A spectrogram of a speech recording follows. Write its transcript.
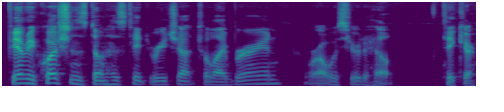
If you have any questions, don't hesitate to reach out to a librarian. We're always here to help. Take care.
